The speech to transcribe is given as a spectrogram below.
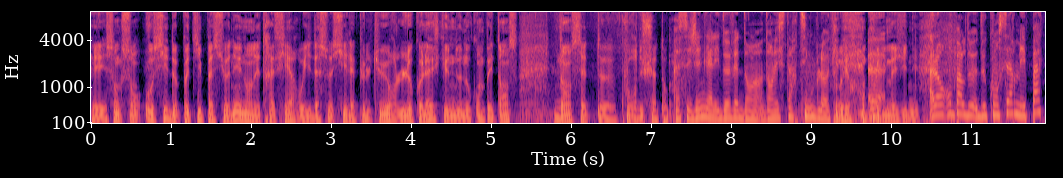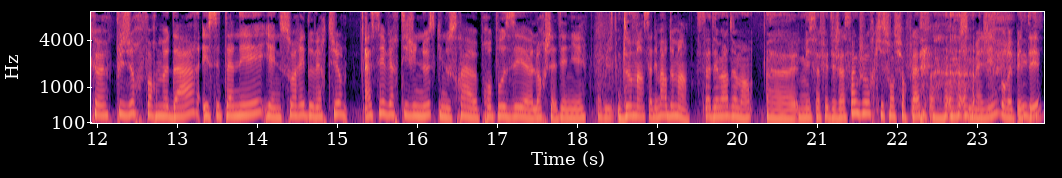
et sont, sont aussi de petits passionnés. Nous, on est très fiers, oui, d'associer la culture, le collège, qui est une de nos compétences, dans cette euh, cour du château. Ah, c'est génial, ils doivent être dans, dans les starting blocks. Oui, on peut euh, l'imaginer. Alors, on parle de, de concerts, mais pas que. Plusieurs formes d'art. Et cette année, il y a une soirée d'ouverture assez vertigineuse qui nous sera proposée, euh, Laure Châtaignier. Oui. Demain, ça démarre demain. Ça démarre demain. Euh, mais ça fait déjà cinq jours qu'ils sont sur place. J'imagine, pour répéter.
